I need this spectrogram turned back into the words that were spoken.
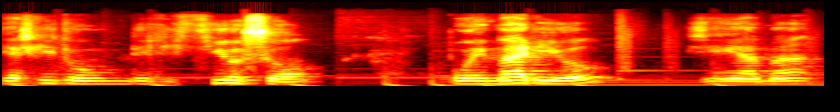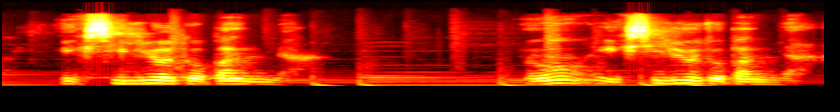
que ha escrito un delicioso poemario que se llama Exilio Topanga. ¿no? Exilio Topanga.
